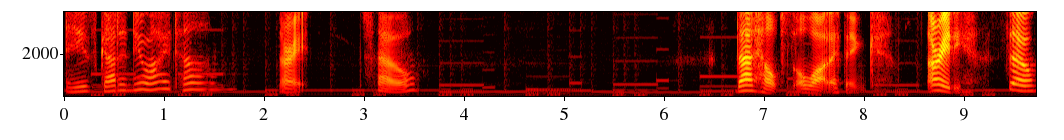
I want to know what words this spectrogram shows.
He's got a new item. Alright. So. That helps a lot, I think. Alrighty. So.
